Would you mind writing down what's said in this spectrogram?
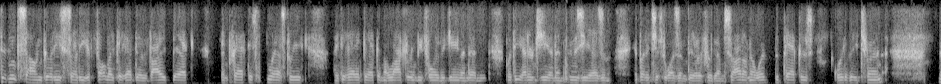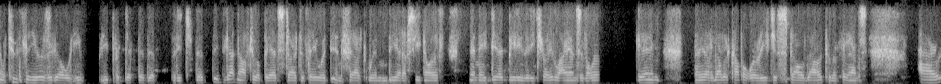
didn't sound good. He said he felt like they had their vibe back in practice last week. Like they had it back in the locker room before the game, and then with the energy and enthusiasm, but it just wasn't there for them. So I don't know what the Packers. Where do they turn? You know, two three years ago when he he predicted that that, he, that they'd gotten off to a bad start, that they would in fact win the NFC North, and they did, beating the Detroit Lions in a game. And they had another couple where he just spelled out to the fans R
